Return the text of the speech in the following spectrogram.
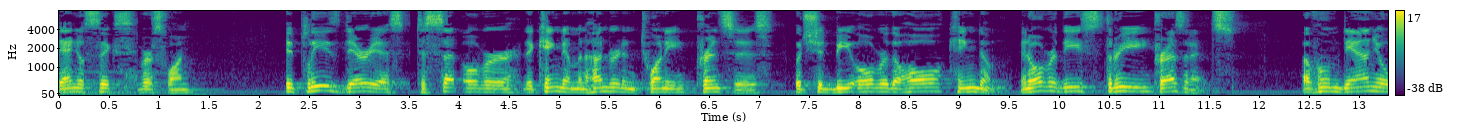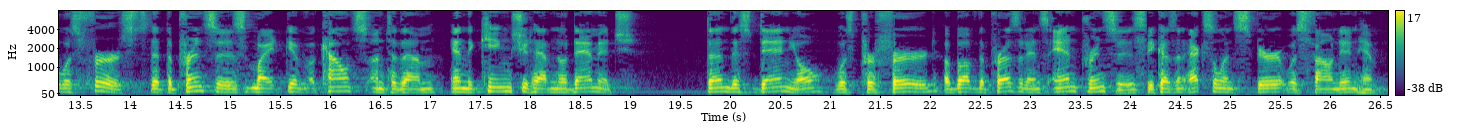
Daniel 6, verse 1. It pleased Darius to set over the kingdom an 120 princes, which should be over the whole kingdom, and over these three presidents, of whom Daniel was first, that the princes might give accounts unto them, and the king should have no damage. Then this Daniel was preferred above the presidents and princes, because an excellent spirit was found in him.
